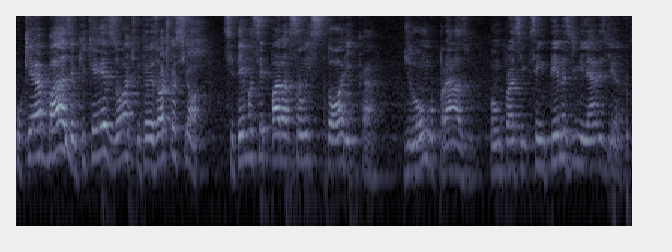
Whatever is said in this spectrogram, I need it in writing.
o que é a base, o que é exótico. Então, exótico assim, ó, se tem uma separação histórica de longo prazo, longo prazo, assim, centenas de milhares de anos.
